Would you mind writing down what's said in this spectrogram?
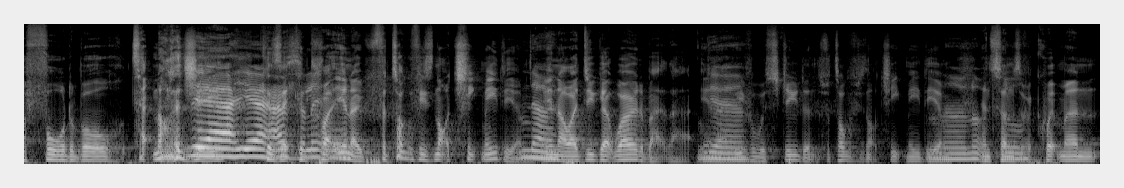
affordable technology. Yeah, yeah, it could absolutely. you know, photography is not a cheap medium. No. You know, I do get worried about that. You Yeah. know, even with students, photography is not a cheap medium No, in terms all. of equipment.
